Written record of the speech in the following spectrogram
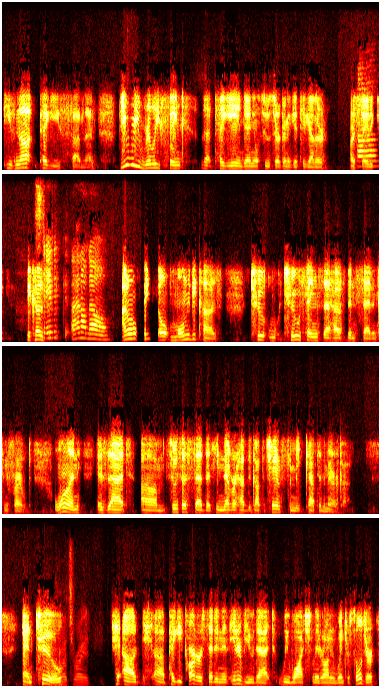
he's not Peggy's son then. Do you re- really think that Peggy and Daniel Sousa are going to get together or stay Um, together? Because Stated, I don't know. I don't think so. Only because two two things that have been said and confirmed. One is that um, Sousa said that he never had the, got the chance to meet Captain America, and two, That's right. Uh, uh, Peggy Carter said in an interview that we watched later on in Winter Soldier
